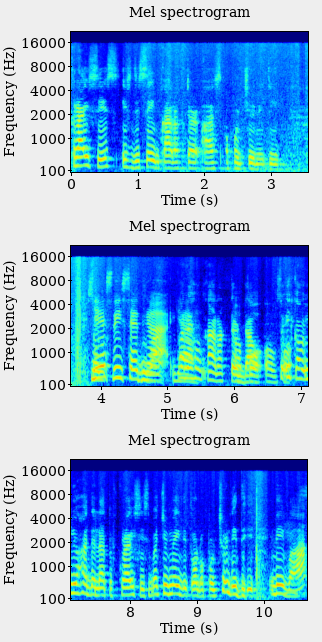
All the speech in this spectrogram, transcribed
Crisis is the same character as opportunity. Yes, they said di nga, yeah. Parehong character Opo, daw. opo. So ikaw, you had a lot of crisis, but you made it all opportunity. Di ba?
